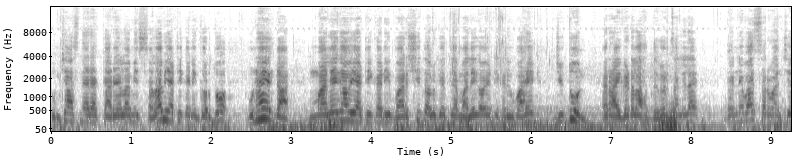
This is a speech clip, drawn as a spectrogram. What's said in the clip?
तुमच्या असणाऱ्या कार्याला मी सलाम या ठिकाणी करतो. पुन्हा एकदा मालेगाव या ठिकाणी बार्शी तालुक्यातल्या मालेगाव या ठिकाणी उभा आहे. जिथून रायगडाला हा दगड चाललेला आहे. धन्यवाद सर्वांचे.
